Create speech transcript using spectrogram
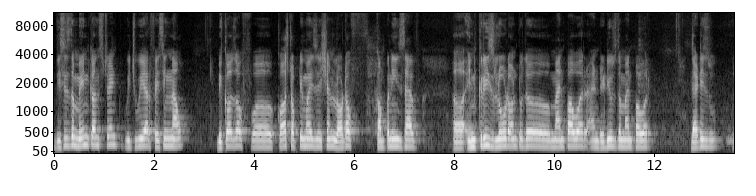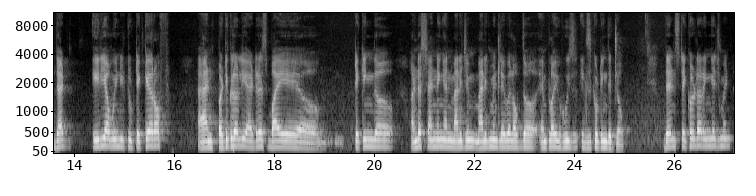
This is the main constraint which we are facing now. Because of uh, cost optimization, lot of companies have uh, increased load onto the manpower and reduce the manpower. That is that area we need to take care of and particularly address by uh, taking the understanding and managing, management level of the employee who is executing the job. Then stakeholder engagement.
